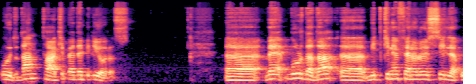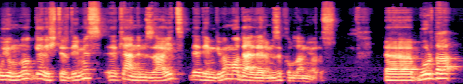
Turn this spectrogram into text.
uydudan takip edebiliyoruz. Ee, ve burada da e, bitkinin fenolojisiyle uyumlu geliştirdiğimiz e, kendimize ait dediğim gibi modellerimizi kullanıyoruz. Ee, burada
